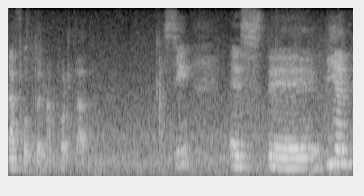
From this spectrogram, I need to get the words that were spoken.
la foto en la portada. ¿Sí? Este, bien,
